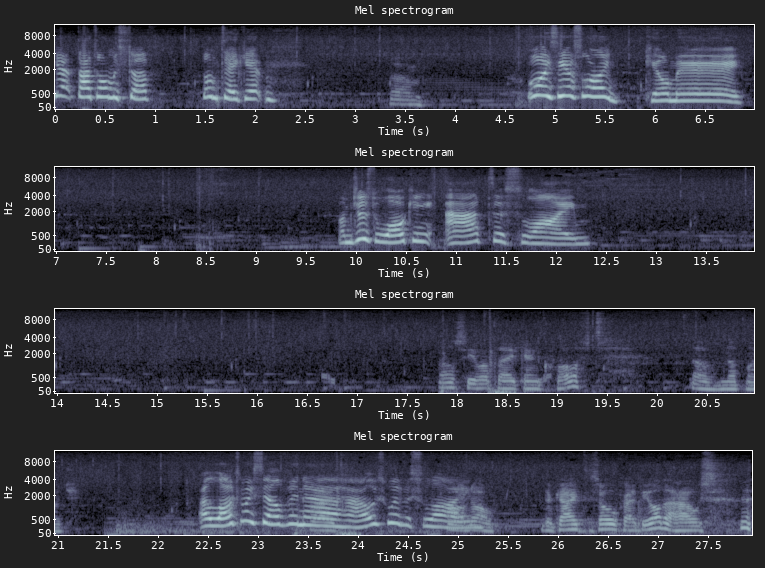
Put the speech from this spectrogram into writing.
Yeah, that's all my stuff. Don't take it. Um, Oh, I see a slime. Kill me. I'm just walking at the slime. I'll see what I can craft. Oh, not much. I locked myself in a Right. house with a slime. Oh no, the guide is over at the other house.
